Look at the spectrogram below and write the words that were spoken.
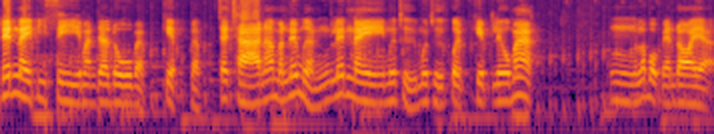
เล่นใน PC มันจะดูแบบเก็บแบบช้าๆนะ มันไม่เหมือนเล่นในมือถือมือถือเก็บเก็บเร็วมาก อืมระบบ Android อะ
